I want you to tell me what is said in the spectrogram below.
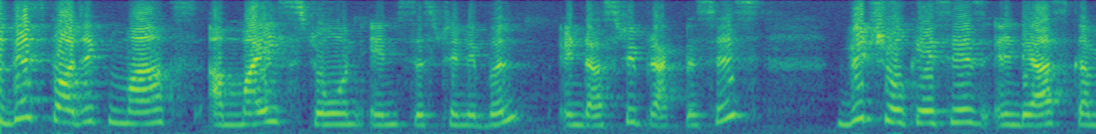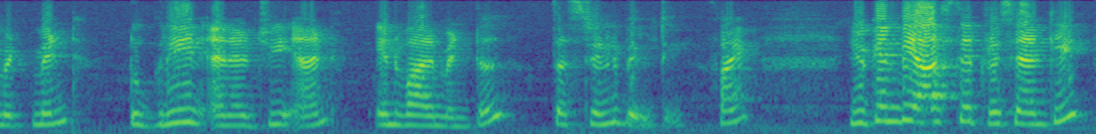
So this project marks a milestone in sustainable industry practices which showcases India's commitment to green energy and environmental sustainability. Fine. You can be asked that recently,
